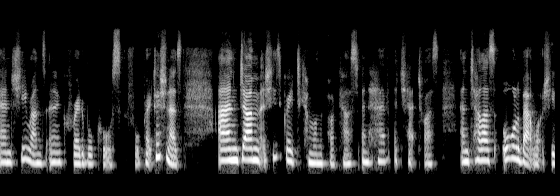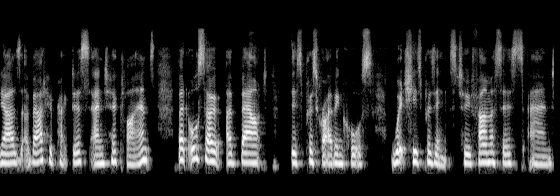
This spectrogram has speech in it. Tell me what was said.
and she runs an incredible course for practitioners. And um, she's agreed to come on the podcast and have a chat to us and tell us all about what she does, about her practice and her clients, but also about this prescribing course, which she presents to pharmacists and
